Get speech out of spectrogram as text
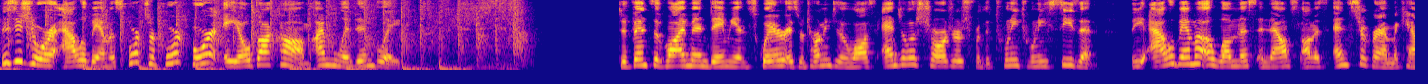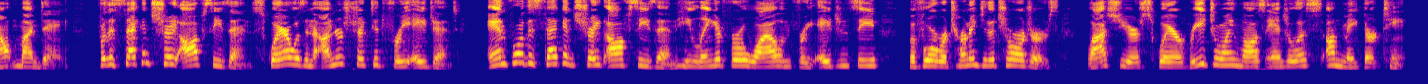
This is your Alabama Sports Report for AL.com. I'm Lyndon Blake. Defensive lineman Damion Square is returning to the Los Angeles Chargers for the 2020 season. The Alabama alumnus announced on his Instagram account Monday. For the second straight offseason, Square was an unrestricted free agent. And for the second straight offseason, he lingered for a while in free agency before returning to the Chargers. Last year, Square rejoined Los Angeles on May 13th.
